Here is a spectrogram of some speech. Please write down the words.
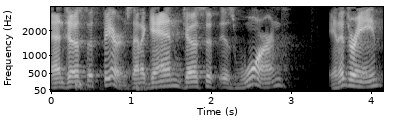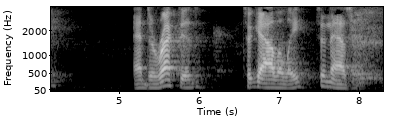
And Joseph fears. And again, Joseph is warned in a dream and directed to Galilee, to Nazareth.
